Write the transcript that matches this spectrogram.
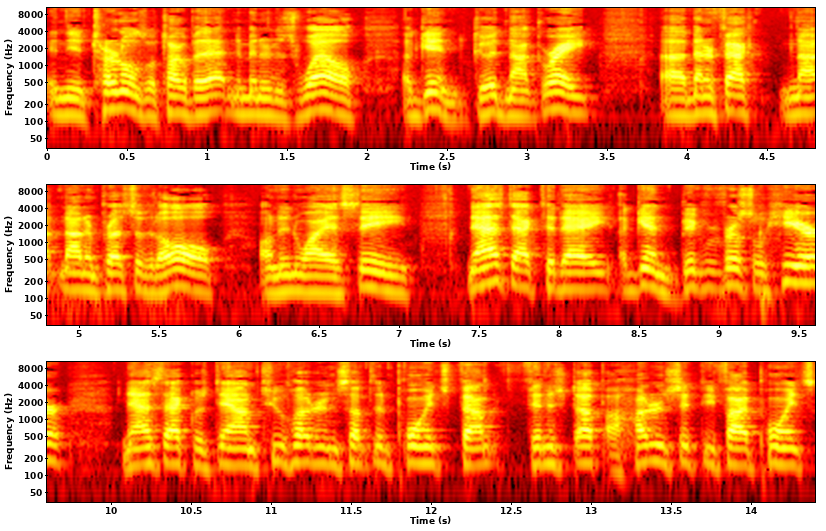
in the internals. We'll talk about that in a minute as well. Again, good, not great. Uh, matter of fact, not not impressive at all on NYSE. Nasdaq today, again, big reversal here. Nasdaq was down 200 and something points, found, finished up 165 points,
